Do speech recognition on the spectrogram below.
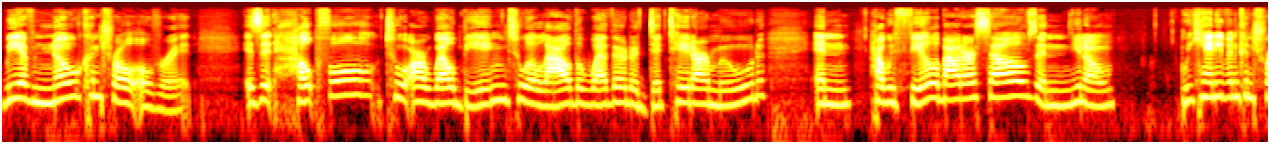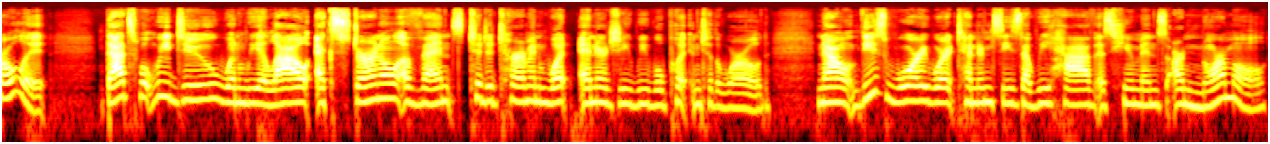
We have no control over it. Is it helpful to our well being to allow the weather to dictate our mood and how we feel about ourselves? And, you know, we can't even control it. That's what we do when we allow external events to determine what energy we will put into the world. Now, these worry wart tendencies that we have as humans are normal.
